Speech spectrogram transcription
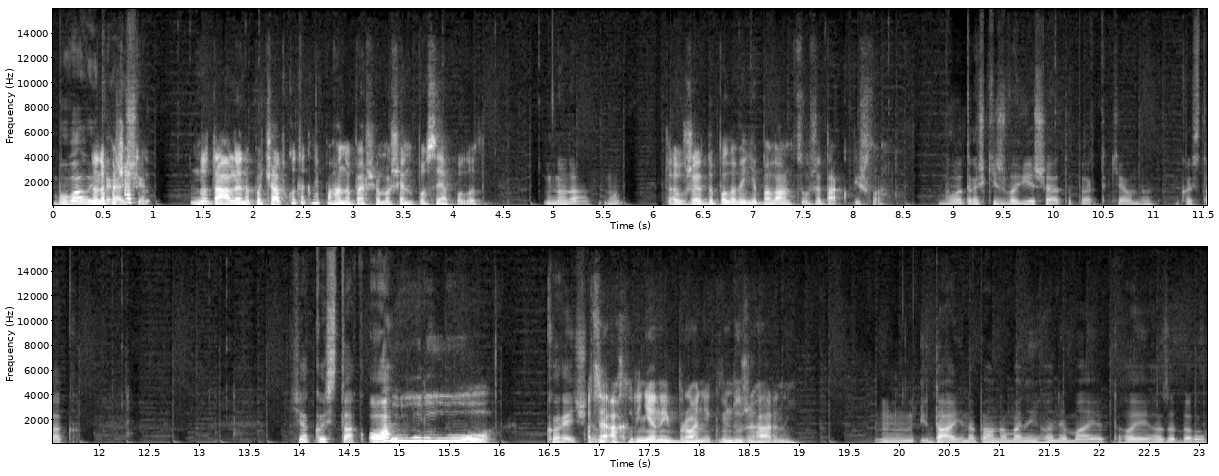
Бувало і Ну, краще. початку. Ну так, але на початку так непогано перша машин посипало. Ну да. Ну, Та вже до половини балансу вже так пішло. було трошки жвавіше, а тепер таке воно якось так. Якось так. О! О! А це охренений бронік, він дуже гарний. М, і да, і напевно в мене його немає, того я його заберу.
